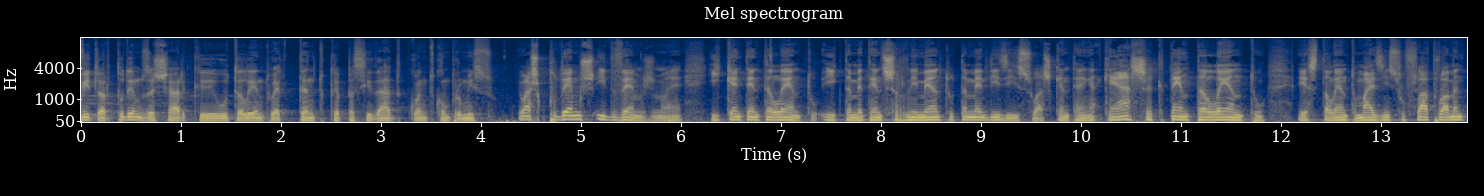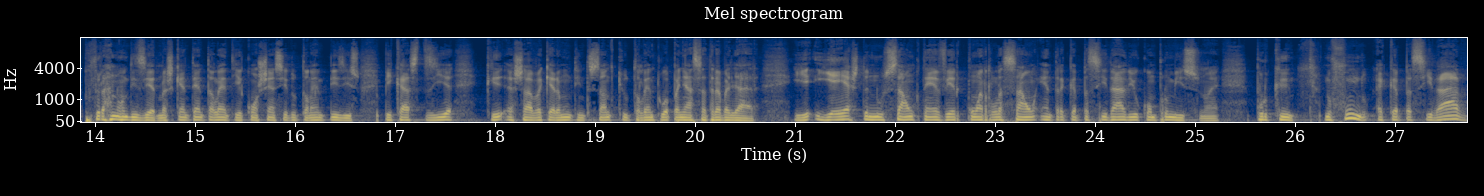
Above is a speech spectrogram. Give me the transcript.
Vítor, podemos achar que o talento é tanto capacidade quanto compromisso? Eu acho que podemos e devemos, não é? E quem tem talento e que também tem discernimento também diz isso. Acho que quem, tem, quem acha que tem talento, esse talento mais insuflado, provavelmente poderá não dizer, mas quem tem talento e a consciência do talento diz isso. Picasso dizia que achava que era muito interessante que o talento o apanhasse a trabalhar. E, e é esta noção que tem a ver com a relação entre a capacidade e o compromisso, não é? Porque, no fundo, a capacidade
